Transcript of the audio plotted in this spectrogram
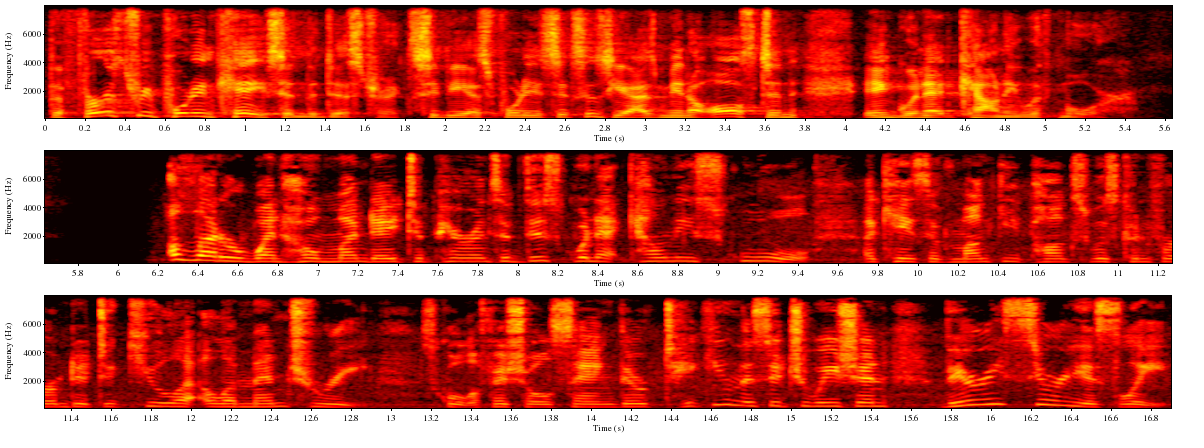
the first reported case in the district. CBS 46's Yasmina Alston in Gwinnett County with more. A letter went home Monday to parents of this Gwinnett County school. A case of monkeypox was confirmed at Dacula Elementary. School officials saying they're taking the situation very seriously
